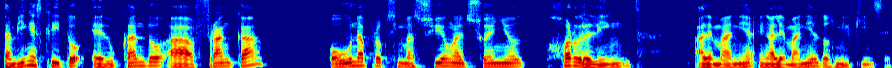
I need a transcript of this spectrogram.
También ha escrito Educando a Franca o una aproximación al sueño Hordeling Alemania, en Alemania el 2015,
